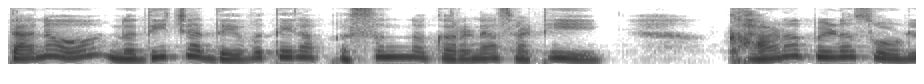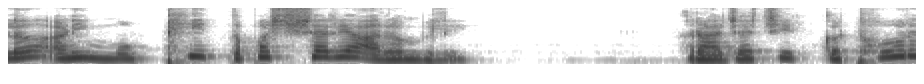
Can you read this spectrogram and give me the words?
त्यानं नदीच्या देवतेला प्रसन्न करण्यासाठी खाणं पिणं सोडलं आणि मोठी तपश्चर्या आरंभली. राजाची कठोर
